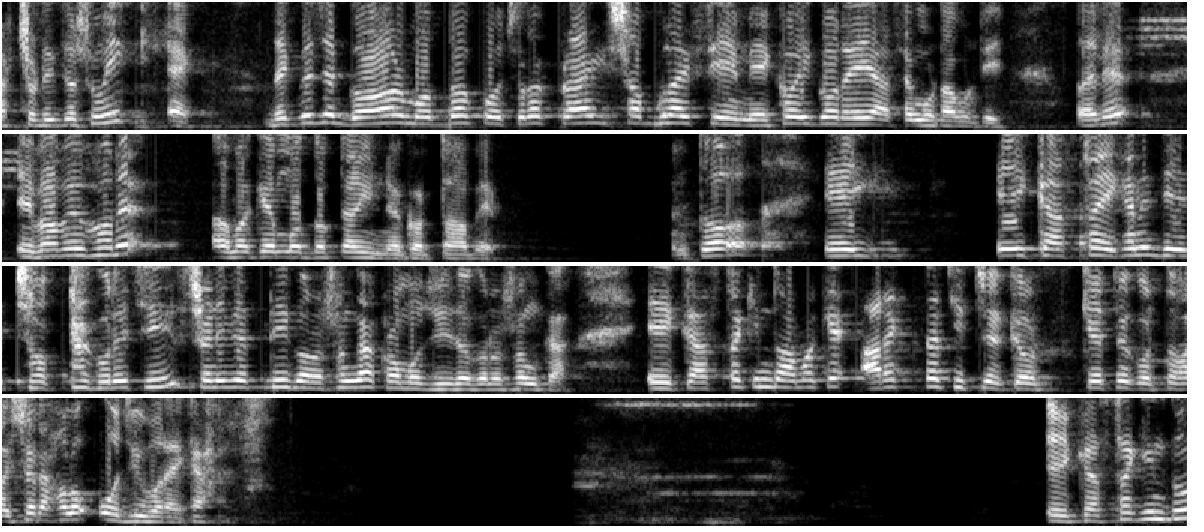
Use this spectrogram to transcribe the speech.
আটষট্টি দশমিক এক। দেখবে যে গড়, মধ্যক, প্রচুরক প্রায় সবগুলাই সেম একই গড়েই আছে মোটামুটি। তাহলে এভাবে হলে আমাকে মধ্যকটা নির্ণয় করতে হবে। তো এই এই কাজটা এখানে যে ছকটা করেছি শ্রেণীব্যাপ্তি গণসংখ্যা ক্রমযুক্ত গণসংখ্যা, এই কাজটা কিন্তু আমাকে আরেকটা চিত্রের ক্ষেত্রে করতে হয়, সেটা হলো অজীব রেখা এই কাজটা কিন্তু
